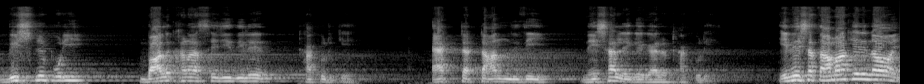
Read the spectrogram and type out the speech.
বিষ্ণুপুরী বালখানা সেজে দিলেন ঠাকুরকে। একটা টান দিতেই নেশা লেগে গেল ঠাকুরে এ নেশা তামাকের নয়,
